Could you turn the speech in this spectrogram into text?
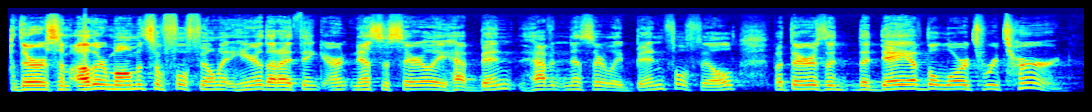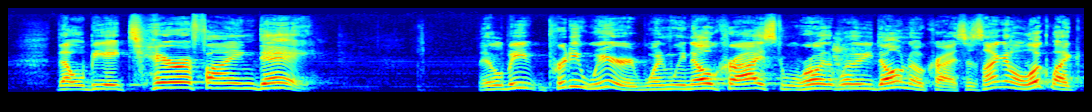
there are some other moments of fulfillment here that I think aren't necessarily have been haven't necessarily been fulfilled, but there is a, the day of the Lord's return. That will be a terrifying day. It'll be pretty weird when we know Christ, whether we don't know Christ. It's not going to look like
